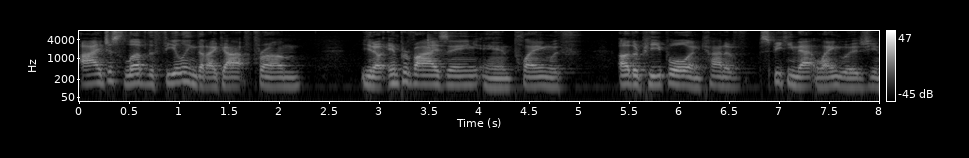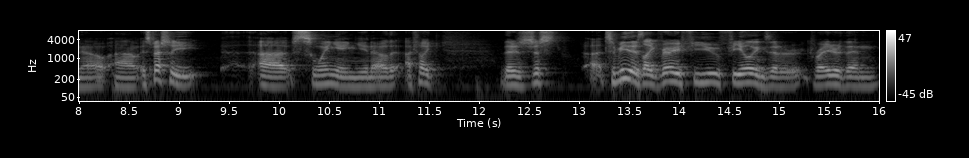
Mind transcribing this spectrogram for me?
I just loved the feeling that I got from, you know, improvising and playing with other people and kind of speaking that language, you know, um, especially uh, swinging, you know, I feel like there's just, uh, to me, there's like very few feelings that are greater than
